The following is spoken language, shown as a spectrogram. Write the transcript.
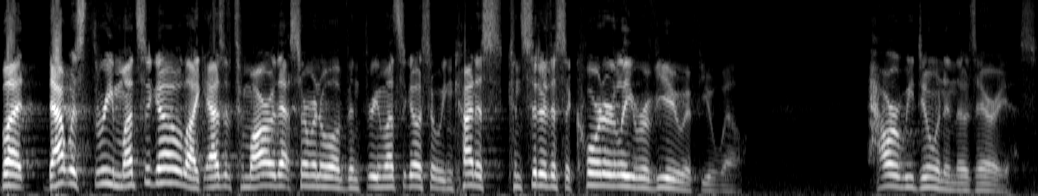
But that was three months ago. Like, as of tomorrow, that sermon will have been three months ago, so we can kind of consider this a quarterly review, if you will. How are we doing in those areas?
